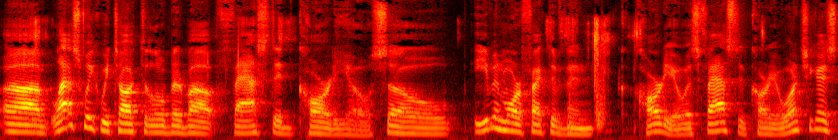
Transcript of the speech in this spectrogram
Uh, last week we talked a little bit about fasted cardio. So even more effective than cardio is fasted cardio. Why don't you guys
